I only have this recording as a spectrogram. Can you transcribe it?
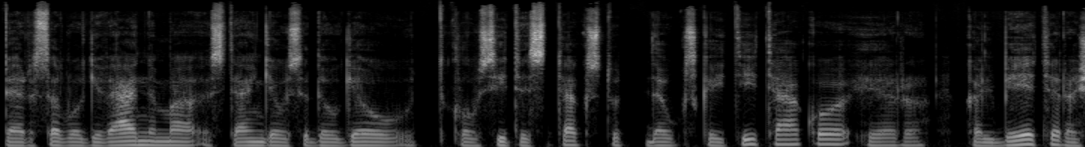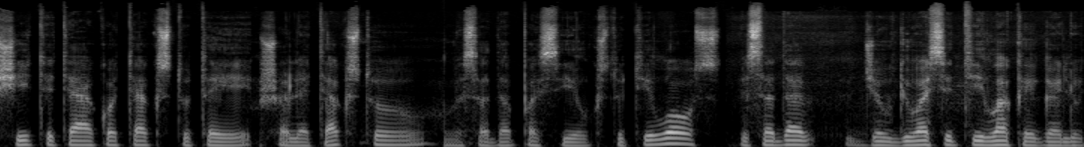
per savo gyvenimą stengiausi daugiau klausytis tekstų, daug skaityti teko ir kalbėti, rašyti teko tekstų, tai šalia tekstų visada pasilgstu tylos. Visada džiaugiuosi tyla, kai galiu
